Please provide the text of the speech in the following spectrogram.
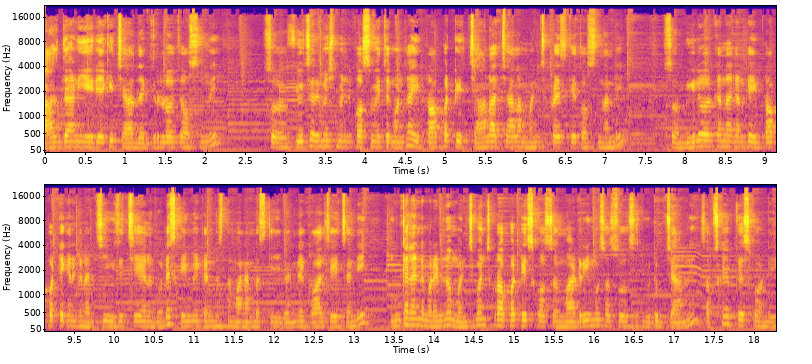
రాజధాని ఏరియాకి చాలా దగ్గరలో అయితే వస్తుంది. సో ఫ్యూచర్ ఇన్వెస్ట్మెంట్ కోసం అయితే కనుక ఈ ప్రాపర్టీ చాలా చాలా మంచి ప్రైస్కి అయితే వస్తుందండి. సో మీలో ఎవరికన్నా కనుక ఈ ప్రాపర్టీ కనుక నచ్చి విజిట్ చేయాలనుకుంటే స్క్రీన్ మీద కనిపిస్తున్న మా నెంబర్స్కి ఇవన్నీ కాల్ చేయొచ్చండి. ఇంకా లాంటి మరెన్నో మంచి మంచి ప్రాపర్టీస్ కోసం మా డ్రీమ్స్ అసోసియేట్ యూట్యూబ్ ఛానల్ని సబ్స్క్రైబ్ చేసుకోండి.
